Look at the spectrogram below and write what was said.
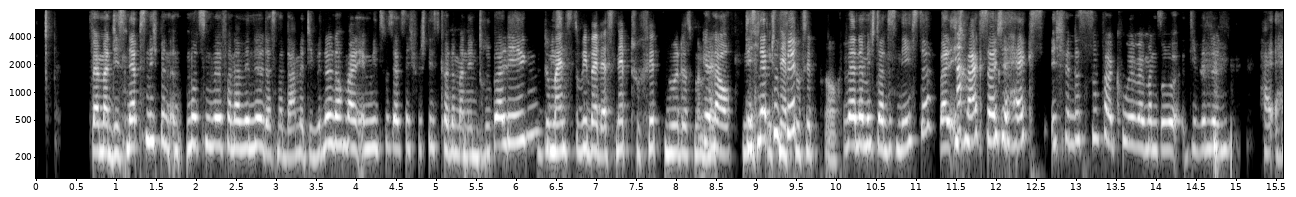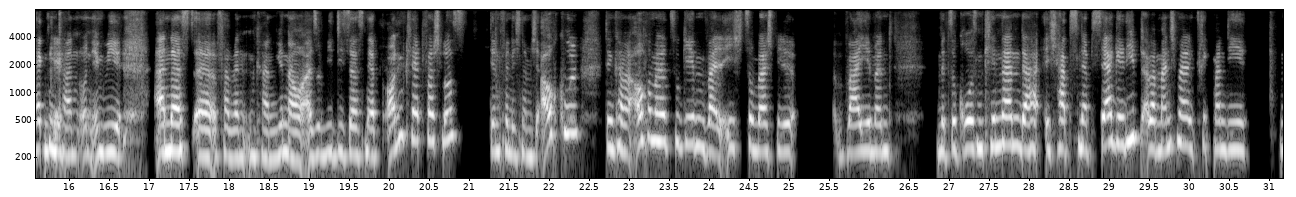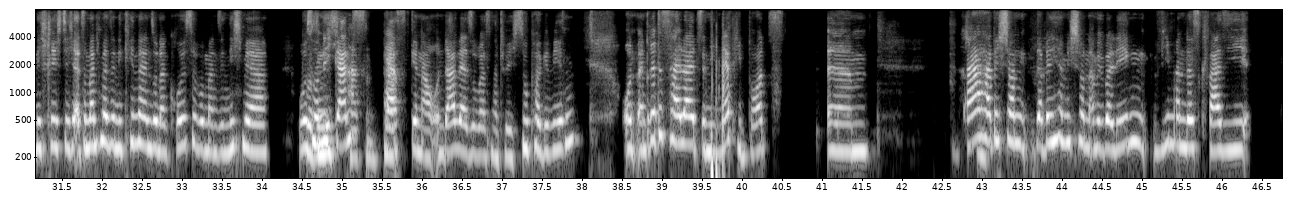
wenn man die Snaps nicht benutzen will von der Windel, dass man damit die Windel nochmal irgendwie zusätzlich verschließt, könnte man den drüberlegen. Du meinst so wie bei der Snap to Fit, nur dass man genau halt die Snap, die to, Snap Fit braucht. Wäre nämlich dann das nächste, weil ich mag solche Hacks. Ich finde es super cool, wenn man so die Windeln hacken okay. kann und irgendwie anders äh, verwenden kann. Genau, also wie dieser Snap-on-Klettverschluss, den finde ich nämlich auch cool. Den kann man auch immer dazu geben, weil ich zum Beispiel war jemand, mit so großen Kindern, da ich habe Snaps sehr geliebt, aber manchmal kriegt man die nicht richtig. Also manchmal sind die Kinder in so einer Größe, wo man sie nicht mehr, wo, wo es noch nicht ganz passen. passt. Ja. Genau. Und da wäre sowas natürlich super gewesen. Und mein drittes Highlight sind die Nappy Pots. Ähm, da habe ich schon, da bin ich nämlich schon am überlegen, wie man das quasi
